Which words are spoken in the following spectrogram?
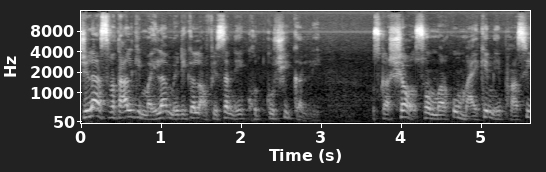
जिला अस्पताल की महिला मेडिकल ऑफिसर ने खुदकुशी कर ली। उसका शव सोमवार को मायके में फांसी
